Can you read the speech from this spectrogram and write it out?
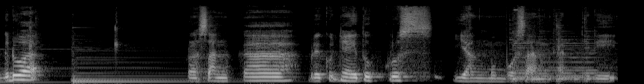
Yang kedua, prasangka berikutnya itu krus yang membosankan. Jadi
